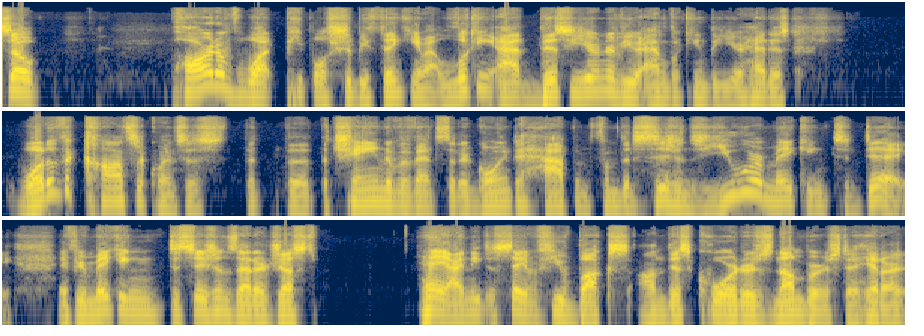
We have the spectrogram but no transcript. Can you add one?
so part of what people should be thinking about looking at this year in review and looking at the year ahead is what are the consequences that the, the chain of events that are going to happen from the decisions you are making today if you're making decisions that are just hey, I need to save a few bucks on this quarter's numbers to hit our,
